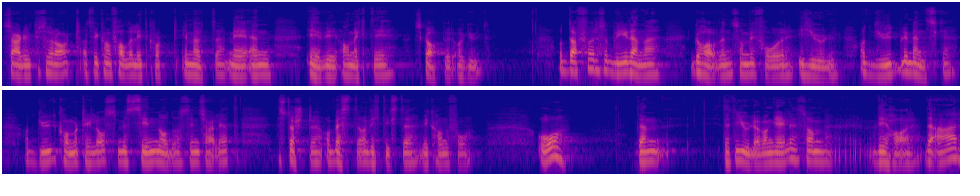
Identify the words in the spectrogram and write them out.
så er det jo ikke så rart at vi kan falle litt kort i møte med en evig allmektig skaper og Gud. Og Derfor så blir denne gaven som vi får i julen, at Gud blir menneske, at Gud kommer til oss med sin nåde og sin kjærlighet, det største og beste og viktigste vi kan få. Og den, dette juleevangeliet som vi har, det er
